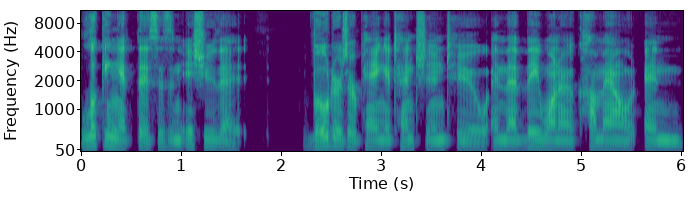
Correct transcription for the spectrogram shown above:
looking at this as an issue that voters are paying attention to, and that they want to come out and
